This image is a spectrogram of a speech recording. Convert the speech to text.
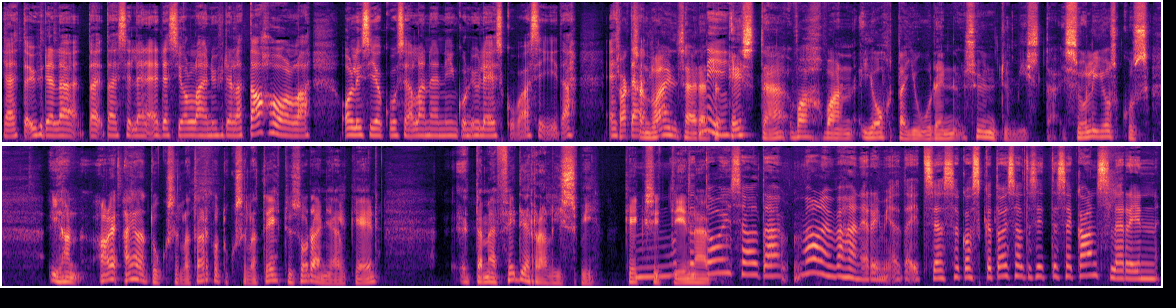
ja että yhdellä tai, tai silleen edes jollain yhdellä taholla olisi joku sellainen niin kuin yleiskuva siitä. Että, Saksan lainsäädäntö niin. estää vahvan johtajuuden syntymistä. Se oli joskus ihan ajatuksella, tarkoituksella tehty sodan jälkeen – tämä federalismi keksittiin. Mutta toisaalta mä olen vähän eri mieltä itse asiassa, koska toisaalta sitten se kanslerin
